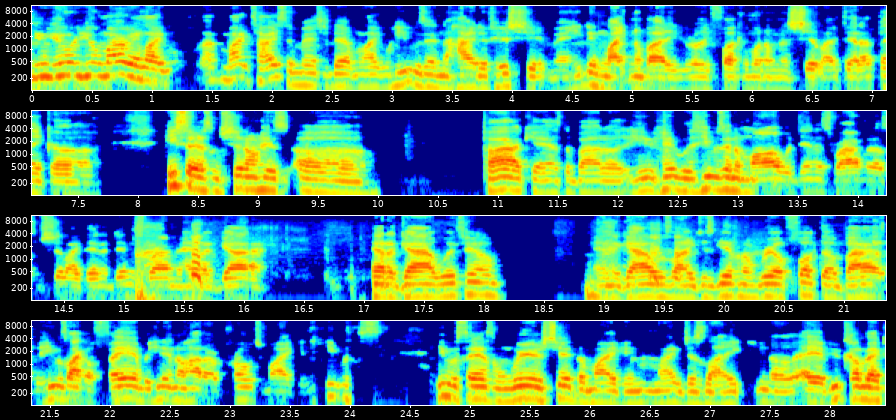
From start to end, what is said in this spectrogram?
you you you Mario like like Mike Tyson mentioned that when like when he was in the height of his shit, man. He didn't like nobody really fucking with him and shit like that. I think uh he said some shit on his uh podcast about uh he, he was he was in a mall with Dennis Rodman or some shit like that, and Dennis Rodman had a guy had a guy with him and the guy was like just giving him real fucked up vibes. But he was like a fan, but he didn't know how to approach Mike and he was he was saying some weird shit to Mike, and Mike just like, you know, hey, if you come back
